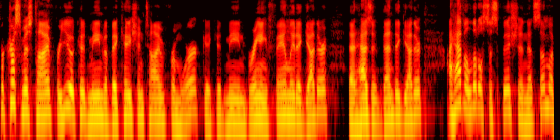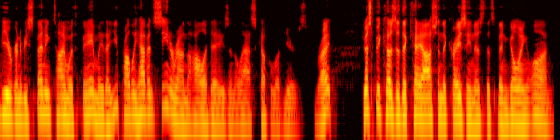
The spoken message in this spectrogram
For Christmas time, for you, it could mean a vacation time from work. It could mean bringing family together that hasn't been together. I have a little suspicion that some of you are going to be spending time with family that you probably haven't seen around the holidays in the last couple of years, right? Just because of the chaos and the craziness that's been going on.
